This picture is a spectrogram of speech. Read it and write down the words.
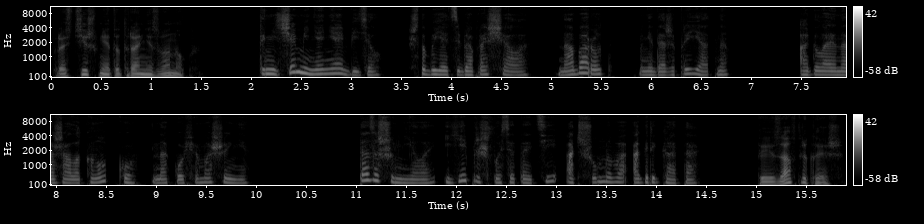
Простишь мне этот ранний звонок?» «Ты ничем меня не обидел, чтобы я тебя прощала. Наоборот, мне даже приятно». Аглая нажала кнопку на кофемашине. Та зашумела, и ей пришлось отойти от шумного агрегата. «Ты завтракаешь?»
